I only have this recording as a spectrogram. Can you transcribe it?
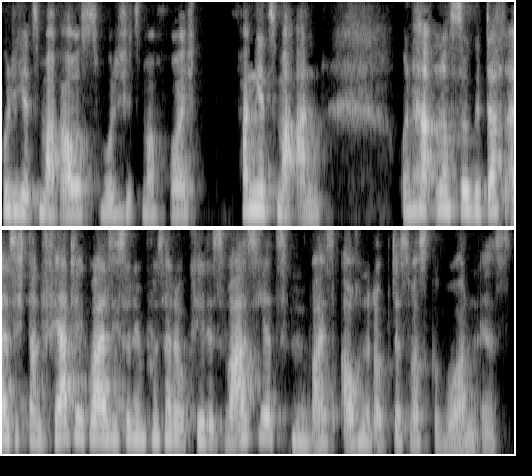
hole die jetzt mal raus, hole ich jetzt mal vor, ich fange jetzt mal an. Und habe noch so gedacht, als ich dann fertig war, als ich so den Puls hatte, okay, das war's jetzt, hm, weiß auch nicht, ob das was geworden ist.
